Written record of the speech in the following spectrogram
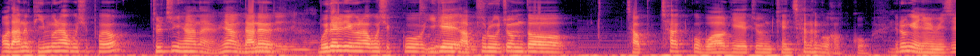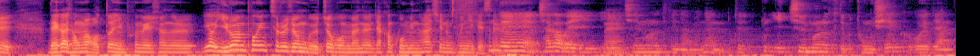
어, 나는 빔을 하고 싶어요. 둘 중에 하나예요. 그냥 나는 모델링을 하고. 모델링을 하고 싶고 이게 앞으로 좀 더 찾고 뭐 하기에 좀 괜찮은 것 같고 이런 음. 개념이지 내가 정말 어떤 인포메이션을 이런 포인트를 좀 여쭤보면은 약간 고민을 하시는 분이 계세요. 근데 제가 왜이 네. 질문을 드리냐면은 또이 질문을 드리고 동시에 그거에 대한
